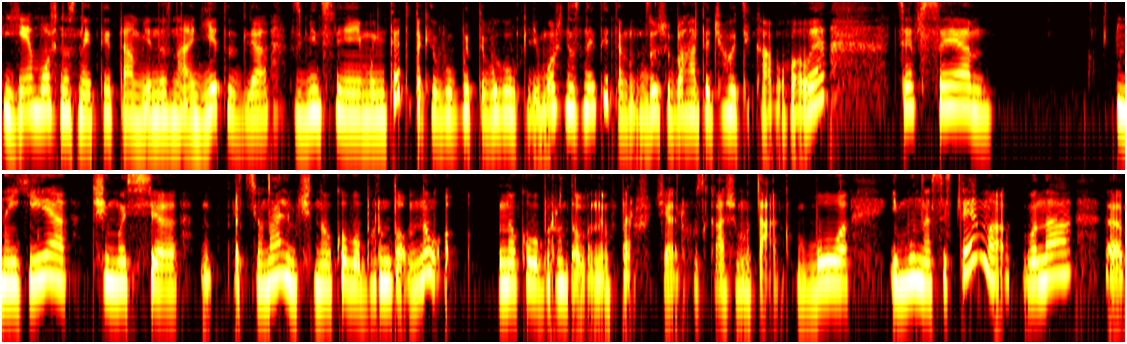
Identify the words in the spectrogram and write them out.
Є, можна знайти там, я не знаю, дієту для зміцнення імунітету, так і вбити в гуглі, можна знайти там дуже багато чого цікавого, але це все не є чимось е, раціональним чи науково обґрунтованим. Ну, науково обґрунтованим в першу чергу, скажімо так. Бо імунна система вона е,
